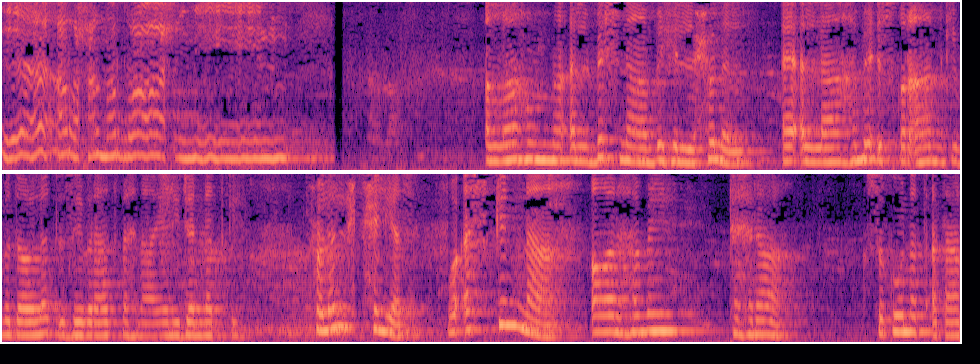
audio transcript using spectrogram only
يا أرحم الراحمين اللهم البسنا به الحلل اے اللہ، ہمیں اس قرآن کی بدولت زیورات پہنا یعنی جنت کے۔ حلل حلیہ سے۔ وہ اسکننا اور ہمیں ٹھہرا، سکونت عطا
